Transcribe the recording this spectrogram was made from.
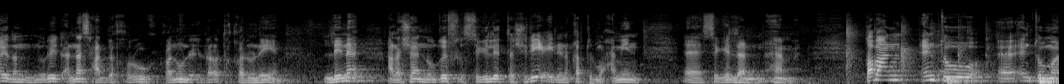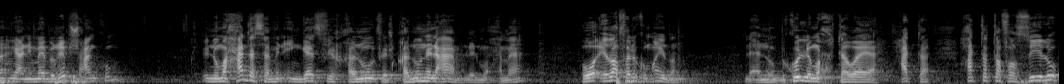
أيضا نريد أن نسعد بخروج قانون الإدارات القانونية. لنا علشان نضيف للسجل التشريعي لنقابة المحامين آه، سجلا هاما. طبعا أنتوا آه، أنتوا يعني ما بيغيبش عنكم إنه ما حدث من إنجاز في القانون في القانون العام للمحاماة هو إضافة لكم أيضا لأنه بكل محتواه حتى حتى تفاصيله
